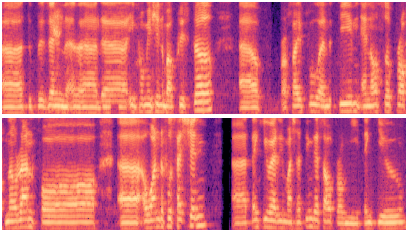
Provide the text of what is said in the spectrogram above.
uh, to present uh, the information about CRYSTAL, uh, Prof. Saifu and the team, and also Prof. Noran for uh, a wonderful session. Uh, thank you very much. I think that's all from me. Thank you.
